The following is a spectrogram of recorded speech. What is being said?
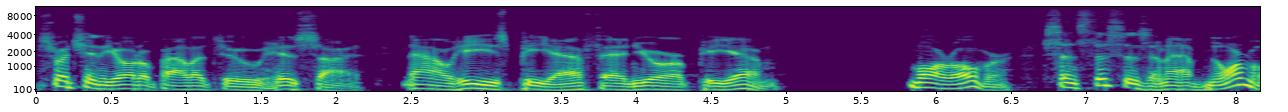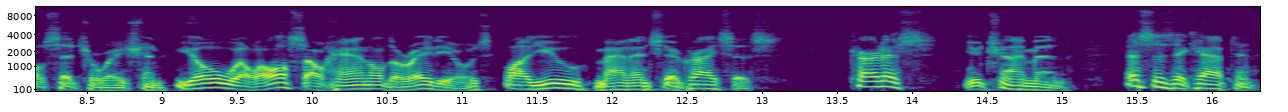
switching the autopilot to his side. Now he's PF and you're PM. Moreover, since this is an abnormal situation, Yo will also handle the radios while you manage the crisis. Curtis, you chime in. This is the captain.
